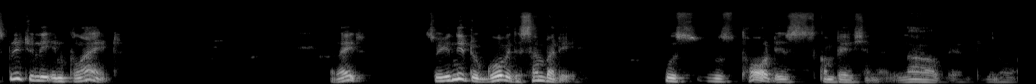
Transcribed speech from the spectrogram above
spiritually inclined, right? So you need to go with somebody whose whose thought is compassion and love and you know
